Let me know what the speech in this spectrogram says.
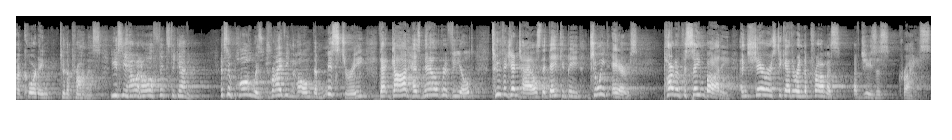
according to the promise. You see how it all fits together? And so Paul was driving home the mystery that God has now revealed to the Gentiles that they can be joint heirs, part of the same body, and sharers together in the promise of Jesus Christ.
